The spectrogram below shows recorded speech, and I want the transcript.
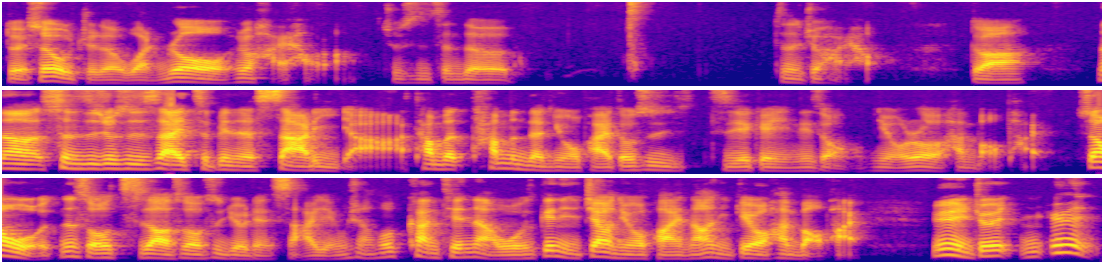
对，所以我觉得玩肉就还好啦，就是真的真的就还好，对啊。那甚至就是在这边的萨莉亚，他们他们的牛排都是直接给你那种牛肉汉堡排。虽然我那时候吃到的时候是有点傻眼，我想说，看天哪，我跟你叫牛排，然后你给我汉堡排，因为你觉得，因为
